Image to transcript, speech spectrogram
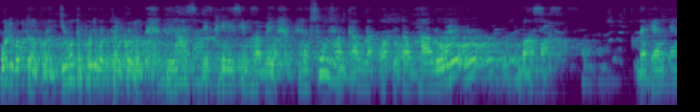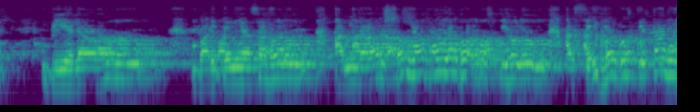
পরিবর্তন করুন, জীবনটা পরিবর্তন করুন। লাস্টে ফিনিশিং হবে। মুসলমানকে আল্লাহ কতটা ভালো বাসে। দেখেন, বিয়ে দেওয়া হলো বাড়িতে নিয়ে আসা হলো, আমিনার সঙ্গে আবদুল্লার ঘর বস্তি হলো, আর সেই ঘর বস্তির টানে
